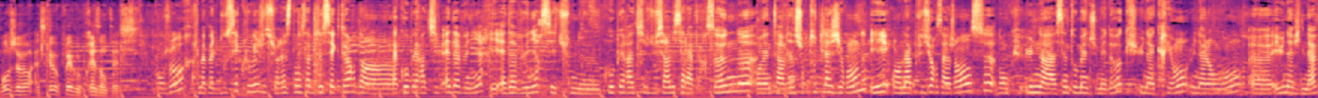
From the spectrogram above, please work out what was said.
Bonjour, est-ce que vous pouvez vous présenter Bonjour, je m'appelle Doucet Chloé, je suis responsable de secteur dans la coopérative Aide à venir. Et Aide à venir, c'est une coopérative du service à la personne. On intervient sur toute la Gironde et on a plusieurs agences, donc une à Saint-Omer-du-Médoc, une à Créon, une à Langon euh, et une à Villeneuve.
